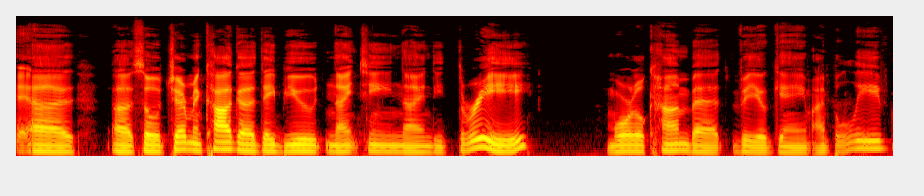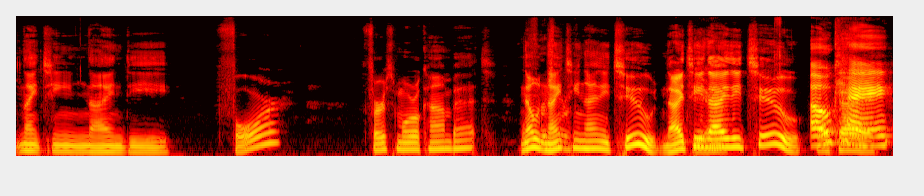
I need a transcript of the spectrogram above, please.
Uh, uh, so Chairman Kaga debuted 1993, Mortal Kombat video game. I believe 1994, first Mortal Kombat. No, 1992. 1992. okay.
